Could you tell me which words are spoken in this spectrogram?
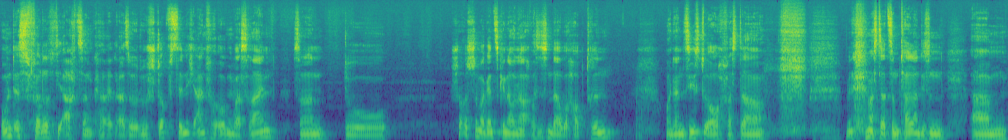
Und es fördert die Achtsamkeit. Also du stopfst dir nicht einfach irgendwas rein, sondern du schaust schon mal ganz genau nach, was ist denn da überhaupt drin. Und dann siehst du auch, was da, was da zum Teil an diesen ähm,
